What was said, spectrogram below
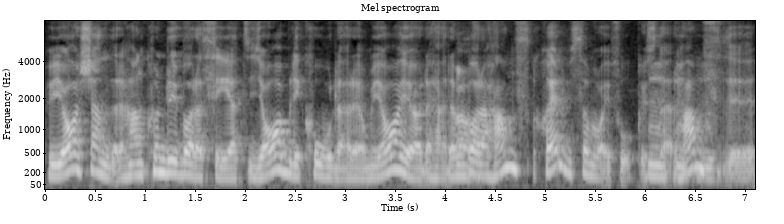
Hur jag kände det. Han kunde ju bara se att jag blir coolare om jag gör det här. Det var bara han själv som var i fokus Mm, där. Hans, eh,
